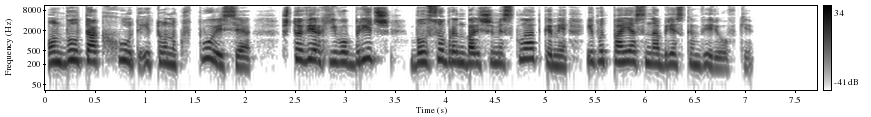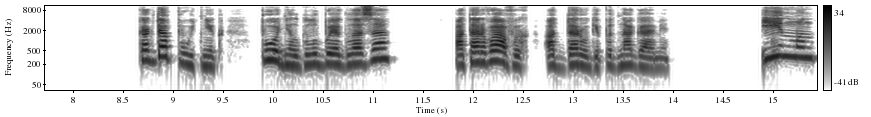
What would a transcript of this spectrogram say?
Он был так худ и тонок в поясе, что верх его бридж был собран большими складками и подпоясан обрезком веревки. Когда путник поднял голубые глаза, оторвав их от дороги под ногами, Инман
